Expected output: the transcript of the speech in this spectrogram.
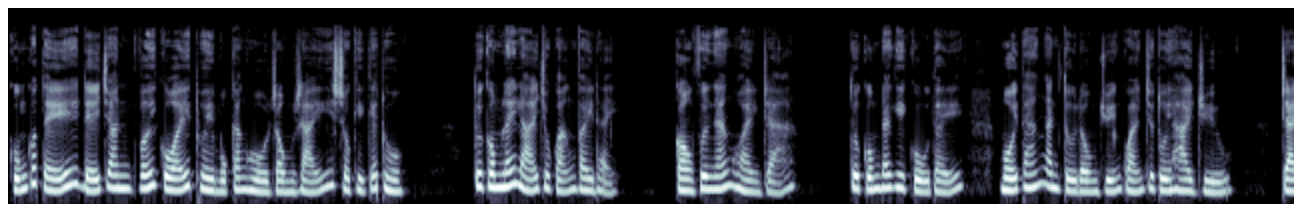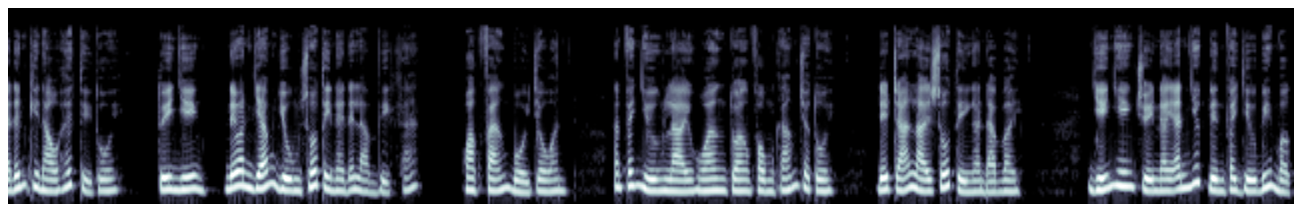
Cũng có thể để cho anh với cô ấy thuê một căn hộ rộng rãi sau khi kết hôn. Tôi không lấy lãi cho khoản vay này. Còn phương án hoàn trả, Tôi cũng đã ghi cụ thể. Mỗi tháng anh tự động chuyển khoản cho tôi 2 triệu. Trả đến khi nào hết thì thôi. Tuy nhiên, nếu anh dám dùng số tiền này để làm việc khác, Hoặc phản bội Châu Anh Anh phải nhượng lại hoàn toàn phòng khám cho tôi. Để trả lại số tiền anh đã vay. Dĩ nhiên chuyện này anh nhất định phải giữ bí mật,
